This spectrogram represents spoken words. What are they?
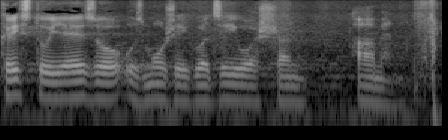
Kristu Jēzu uz mūžīgo dzīvošanu. Āmen!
